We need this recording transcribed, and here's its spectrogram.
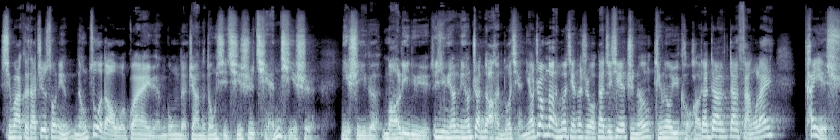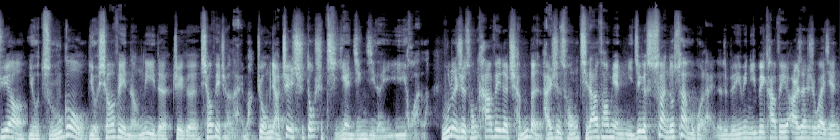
星巴克它之所以能做到我关爱员工的这样的东西，其实前提是你是一个毛利率，你要你要赚到很多钱。你要赚不到很多钱的时候，那这些只能停留于口号。但但但反过来。它也需要有足够有消费能力的这个消费者来嘛？就我们讲，这是都是体验经济的一一环了。无论是从咖啡的成本，还是从其他方面，你这个算都算不过来的，对不对？因为你一杯咖啡二三十块钱，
